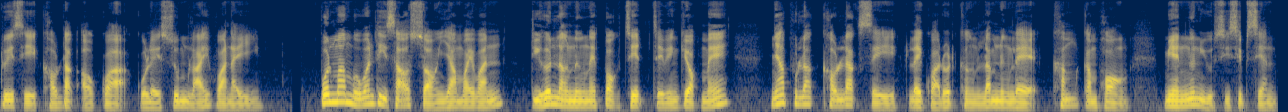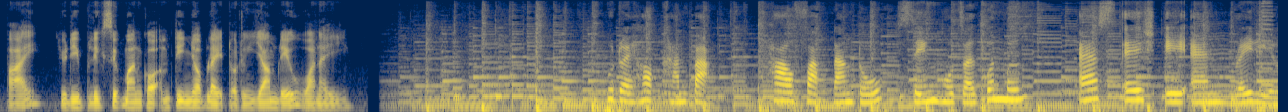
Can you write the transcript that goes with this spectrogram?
ด้วยสีเขาดักเอากว่ากูเลยซุ่มหลายว่าในปนมาเมื่อวันที่22ยามไว้วัน ที่เฮินหลังหนึ่งในปอกเจ็ดเจวิงกียกแม้ ญาผู้ลักเขาลักเสเลยกว่ารถเครื่องลำหนึ่งแหล่คำกำพอง เมียนเงินอยู่ 40 เสียนปลายอยู่ดีปลิกซึกมันก็อำตียอบไหลต่อถึงยามเดียวว่าในผู้ดยหอกคานปากพาวฝากดังตู้เซ็งโหใจกวนมึง S H A N Radio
